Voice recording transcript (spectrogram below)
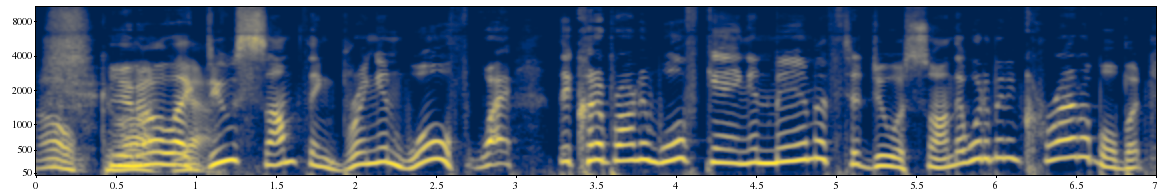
Oh, God, You know, like yeah. do something. Bring in Wolf. Why they could have brought in Wolfgang and Mammoth to do a song. That would have been incredible. But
